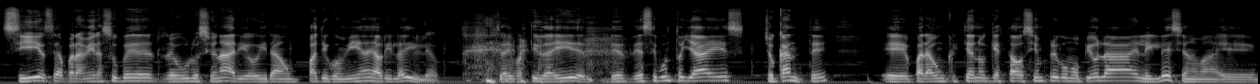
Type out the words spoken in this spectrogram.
Sí, o sea, para mí era súper revolucionario ir a un patio de comida y abrir la Biblia. O sea, a partir de ahí, desde ese punto ya es chocante eh, para un cristiano que ha estado siempre como piola en la iglesia nomás. Eh,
